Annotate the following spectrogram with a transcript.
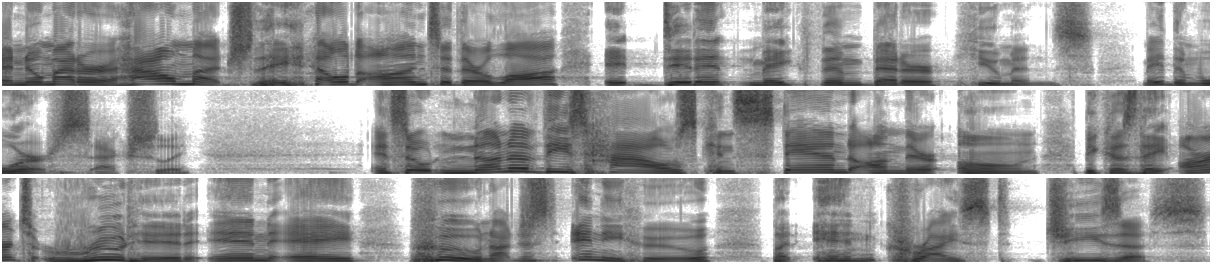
And no matter how much they held on to their law, it didn't make them better humans. It made them worse, actually. And so none of these hows can stand on their own because they aren't rooted in a who, not just any who, but in Christ Jesus.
